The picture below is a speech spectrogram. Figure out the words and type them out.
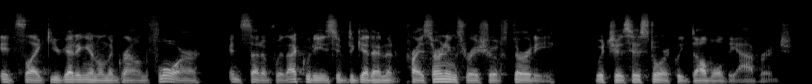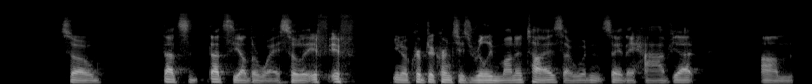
it's like you're getting in on the ground floor instead of with equities you have to get in at a price earnings ratio of 30 which is historically double the average. So that's that's the other way. So if if you know cryptocurrencies really monetize i wouldn't say they have yet. Um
